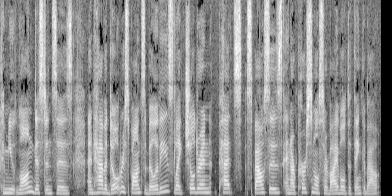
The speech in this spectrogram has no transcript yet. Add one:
commute long distances, and have adult responsibilities like children, pets, spouses, and our personal survival to think about.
